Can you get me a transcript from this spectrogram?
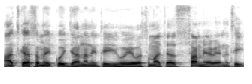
આંચકા સમયે કોઈ જાનહાની થઈ હોય એવા સમાચાર સામે આવ્યા નથી.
